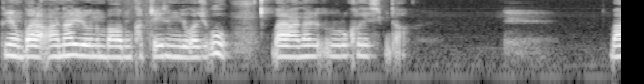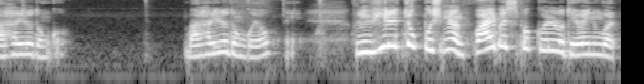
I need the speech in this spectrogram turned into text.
그냥 말 안 하려는 마음이 갑자기 생겨가지고 말 안 하도록 하겠습니다. 말하려던 거. 말하려던 거요? 네. 그리고 휠 쪽 보시면 5 스포크 휠로 되어 있는 걸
